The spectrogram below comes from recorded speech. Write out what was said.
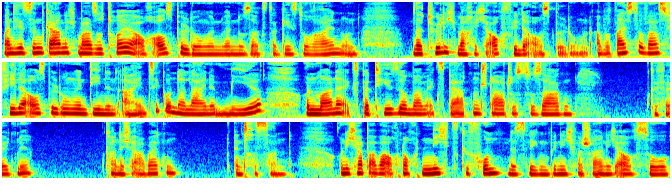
manche sind gar nicht mal so teuer, auch Ausbildungen, wenn du sagst, da gehst du rein. Und natürlich mache ich auch viele Ausbildungen. Aber weißt du was? Viele Ausbildungen dienen einzig und alleine mir und meiner Expertise und meinem Expertenstatus zu sagen, gefällt mir, kann ich arbeiten, interessant. Und ich habe aber auch noch nichts gefunden, deswegen bin ich wahrscheinlich auch so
